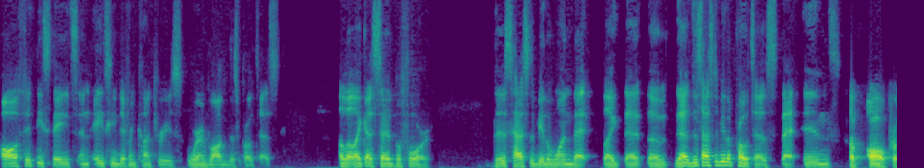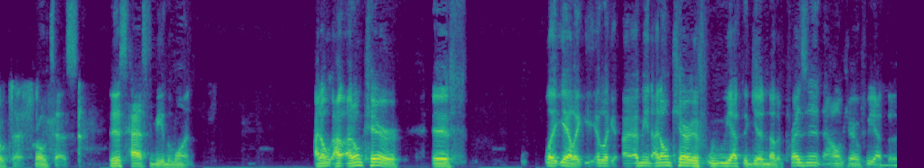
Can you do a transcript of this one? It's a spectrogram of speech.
all 50 states and 18 different countries were involved in this protest. Although, like I said before, this has to be the one that like that uh, that this has to be the protest that ends of all protests. Protests. This has to be the one. I don't I, I don't care if like yeah like like I mean I don't care if we have to get another president. I don't care if we have to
